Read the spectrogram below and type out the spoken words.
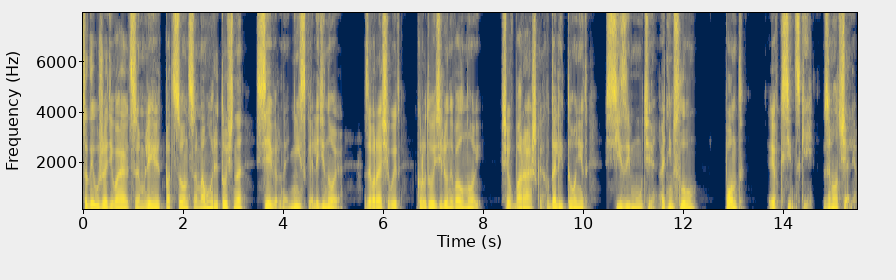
Сады уже одеваются, млеют под солнцем, а море точно северное, низкое, ледяное. Заворачивает крутой зеленой волной. Все в барашках, вдали тонет в сизой мути. Одним словом, понт Эвксинский. Замолчали.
